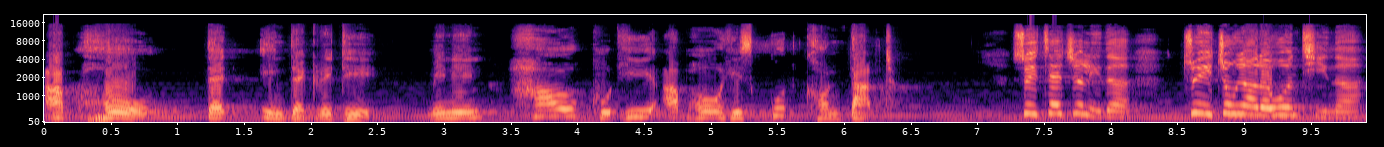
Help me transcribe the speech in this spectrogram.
uphold that integrity? Meaning, how could he uphold his good conduct? 所以在这里的最重要的问题呢，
